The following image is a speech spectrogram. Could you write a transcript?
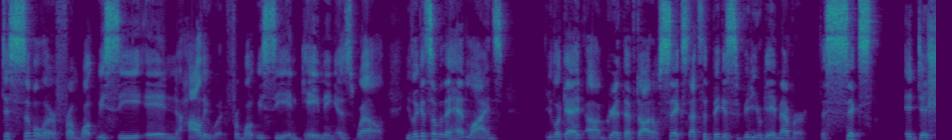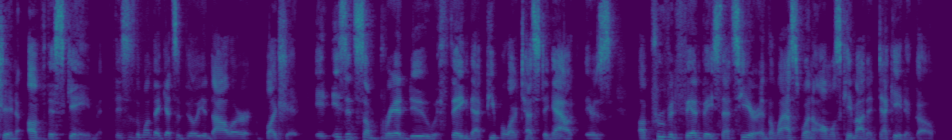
dissimilar from what we see in Hollywood, from what we see in gaming as well. You look at some of the headlines. You look at um, Grand Theft Auto 6, that's the biggest video game ever, the sixth edition of this game. This is the one that gets a billion dollar budget. It isn't some brand new thing that people are testing out. There's a proven fan base that's here. And the last one almost came out a decade ago.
